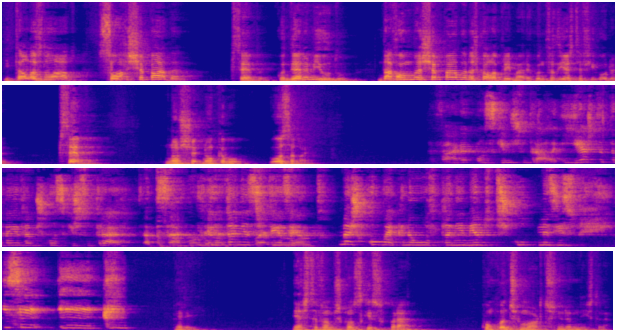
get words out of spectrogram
e talas de lado. Só à chapada. Percebe? Quando era miúdo, dava-me uma chapada na escola primária, quando fazia esta figura. Percebe? Não, não acabou. Ouça bem. A vaga conseguimos superá-la. E esta também a vamos conseguir superar. Apesar de não Porque ter eu tenho a certeza. planeamento. Mas como é que não houve planeamento? Desculpe, mas isso, isso é, é crime. Espera aí. Esta vamos conseguir superar. Com quantos mortos, Senhora Ministra?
